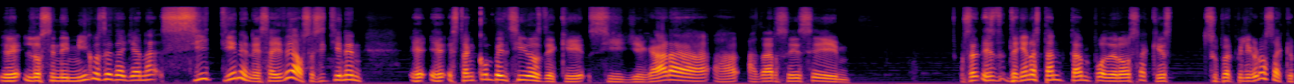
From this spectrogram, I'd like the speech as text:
Eh, los enemigos de Dayana sí tienen esa idea, o sea, sí tienen, están convencidos de que si llegara a, darse ese... O sea, Dayana es tan, tan poderosa que es súper peligrosa, que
